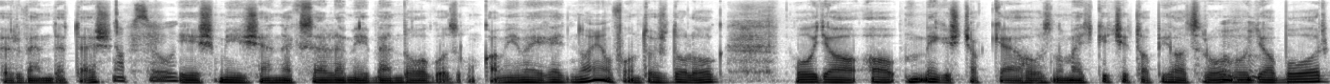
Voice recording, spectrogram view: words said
örvendetes, Abszolút. és mi is ennek szellemében dolgozunk. Ami még egy nagyon fontos dolog, hogy a, a mégiscsak kell hoznom egy kicsit a piacról, uh-huh. hogy a bor,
